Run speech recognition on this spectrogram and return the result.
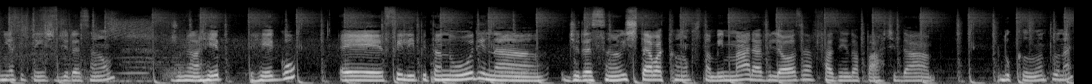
minha assistente de direção, Juliana Re- Rego. É, Felipe Tanuri na direção, Estela Campos também maravilhosa, fazendo a parte da, do canto, né?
